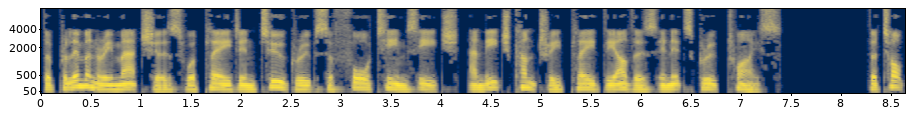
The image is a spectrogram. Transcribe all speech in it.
The preliminary matches were played in two groups of four teams each, and each country played the others in its group twice. The top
